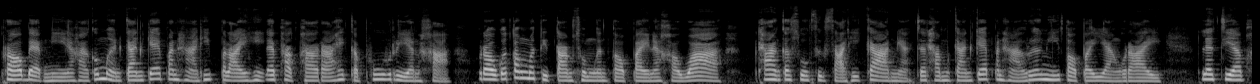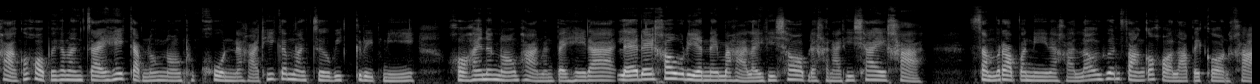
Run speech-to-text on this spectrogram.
เพราะแบบนี้นะคะก็เหมือนการแก้ปัญหาที่ปลายเหตุและผลักภาระให้กับผู้เรียนค่ะ เราก็ต้องมาติดตามชมกันต่อไปนะคะว่า ทางกระทรวงศึกษาธิการเนี่ยจะทำการแก้ปัญหาเรื่องนี้ต่อไปอย่างไร และเจี๊ยบค่ะก็ขอเป็นกำลังใจให้กับน้องๆทุกคนนะคะ ที่กำลังเจอวิกฤตนี้ ขอให้น้องๆผ่านมันไปให้ได้ และได้เข้าเรียนในมหาลัยที่ชอบและคณะที่ใช่ค่ะสำหรับวันนี้นะคะเล่าให้เพื่อนฟังก็ขอลาไปก่อนค่ะ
